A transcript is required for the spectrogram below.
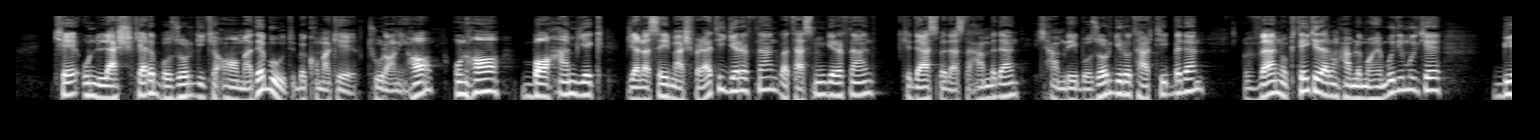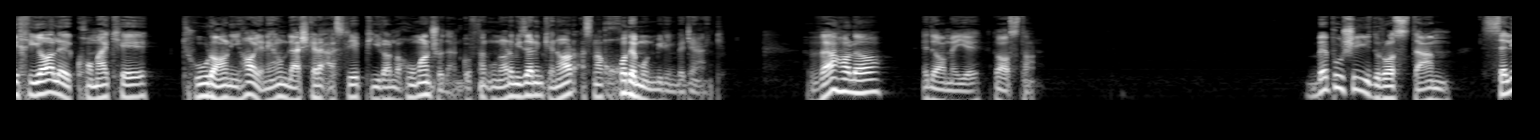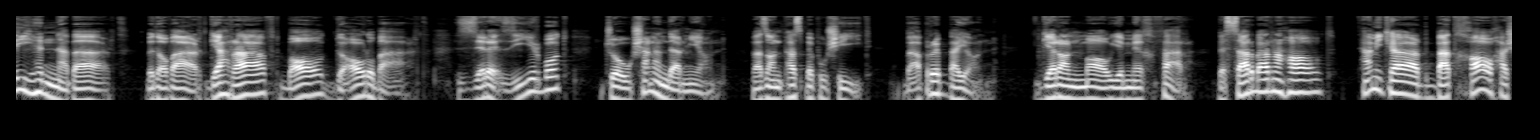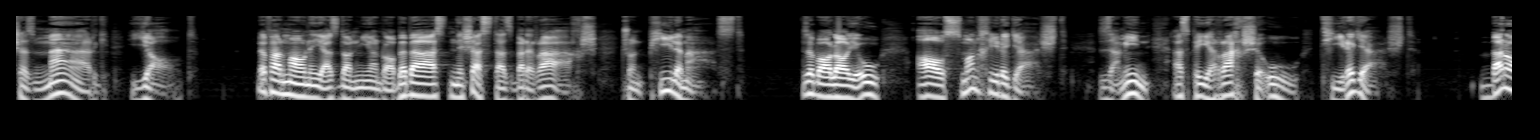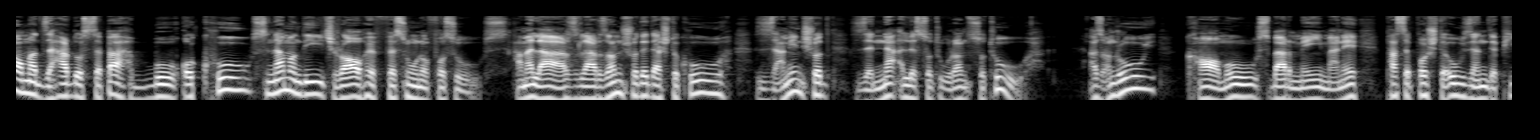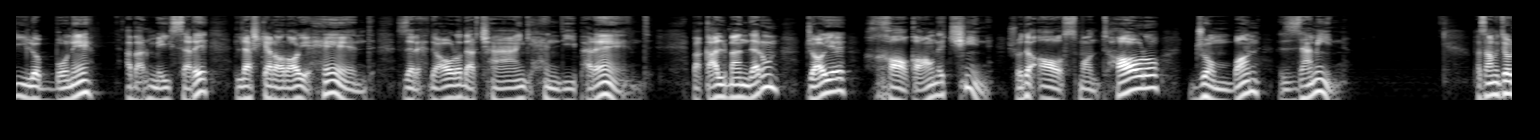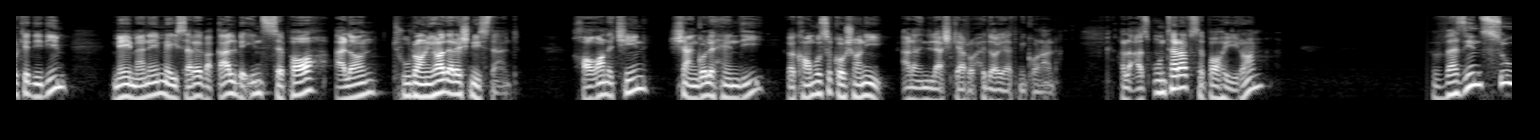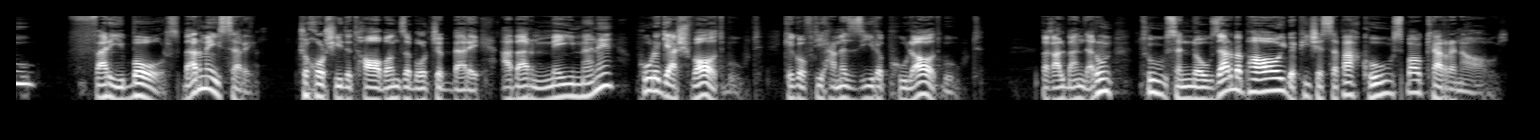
که اون لشکر بزرگی که آمده بود به کمک تورانی ها اونها با هم یک جلسه مشورتی گرفتند و تصمیم گرفتند که دست به دست هم بدن یک حمله بزرگی رو ترتیب بدن و نکته که در اون حمله مهم بود این بود که بیخیال کمک تورانی ها یعنی اون لشکر اصلی پیران و هومان شدن. گفتن اونا رو می‌ذاریم کنار اصلا خودمون میریم به جنگ. و حالا ادامه داستان. بپوشید رستم. سلیح نبرد. به داوردگه رفت با دار و برد. زره زیر بود جوشن در میان. و آن پس بپوشید ببر بیان. گران مای مغفر به سر برنهاد. همی کرد بدخواهش از مرگ یاد. به فرمان یزدان میان را ببست نشست از بر رخش چون پیل مست. ز بالای او آسمان خیره گشت زمین از پی رخش او تیره گشت. برآمد ز هر دو سپه بوق و کوس نماند هیچ راه فسون و فسوس. همه لرز لرزان شده دشت و کوه زمین شد ز نعل ستوران سطوح از آن روی کاموس بر میمنه پس پشت او زنده پیل و بنه. ابر میسره لشکرارای هند زرهدار در چنگ هندی پرند. و قلبندرون جای خاقان چین شده آسمان تار و جنبان زمین. پس همونطور که دیدیم میمنه میسره و قلب این سپاه الان تورانی ها درش نیستند. خاقان چین شنگل هندی و کاموس کشانی الان این لشکر رو هدایت می‌کنن. حالا از اون طرف سپاه ایران. و از این سو فریبرز بر میسره. چو خورشید تابان ز برج بره. ابر میمنه پور گشواد بود که گفتی همه زیر پولاد بود. به قلبندرون توس نوزر به پای به پیش سپه کوس با کرنای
